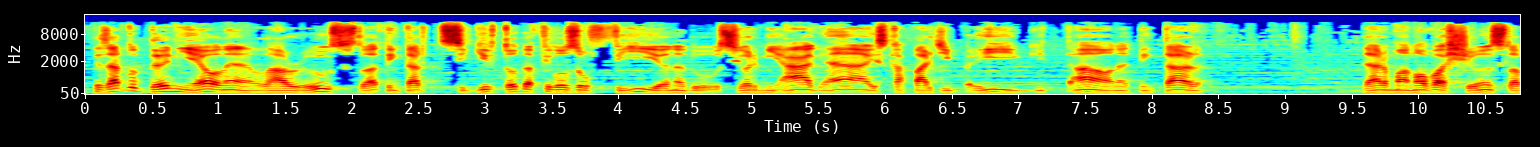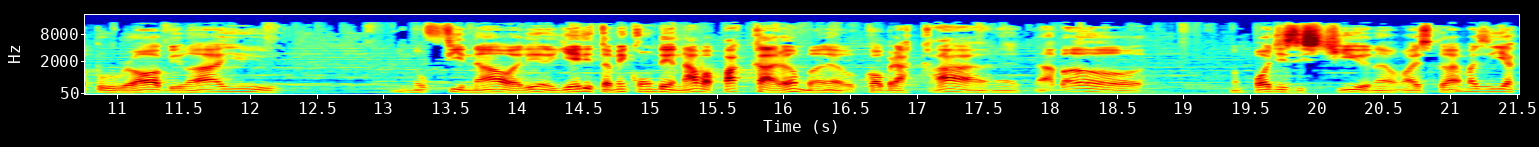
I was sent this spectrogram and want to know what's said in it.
apesar do Daniel, né, LaRusse, lá tentar seguir toda a filosofia, né, do Sr. Miyagi, ah, escapar de briga e tal, né, tentar dar uma nova chance lá pro Rob lá e no final ali, e ele também condenava pra caramba, né? O Cobra Kai, né? Tá bom, não pode existir, né? Mas, mas ia,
